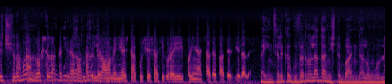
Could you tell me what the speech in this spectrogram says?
deci rămân A, Nu știu dacă cineva s-a gândit la oamenii ăștia cu ce și asigură ei pâinea cea de toate zilele. Păi înțeleg că guvernul le-a dat niște bani de-a lungul...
